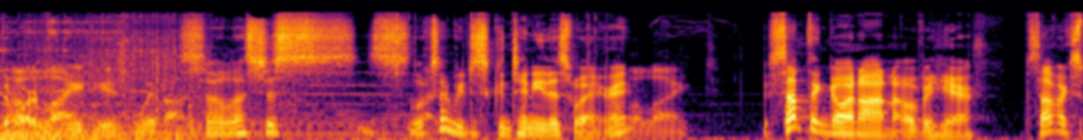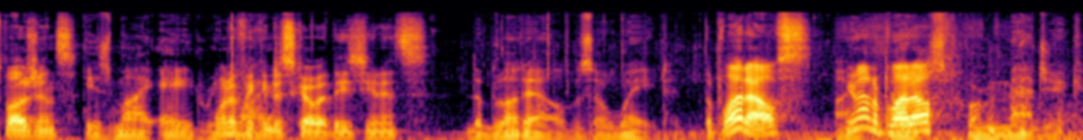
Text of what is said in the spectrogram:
the The light is with us. So let's just... looks like we just continue this way, right? There's something going on over here. Some explosions. Is my aid required? What if we can just go with these units? The blood elves await. The Blood Elves? You're I not a Blood Elf? For magic.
